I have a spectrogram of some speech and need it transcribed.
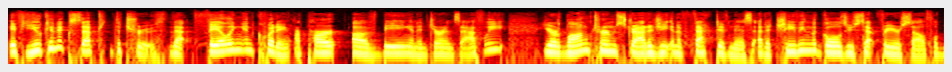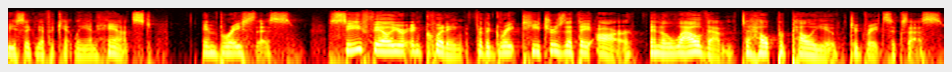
If you can accept the truth that failing and quitting are part of being an endurance athlete, your long term strategy and effectiveness at achieving the goals you set for yourself will be significantly enhanced. Embrace this. See failure and quitting for the great teachers that they are and allow them to help propel you to great success.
